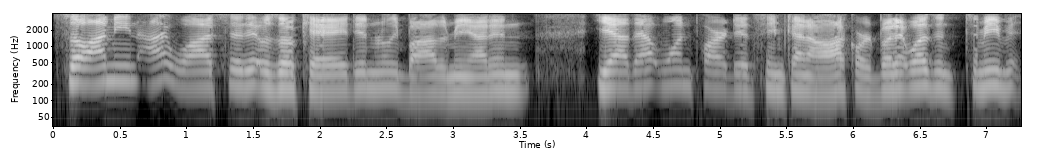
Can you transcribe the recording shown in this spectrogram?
So I mean, I watched it. It was okay. It didn't really bother me. I didn't. Yeah, that one part did seem kind of awkward, but it wasn't to me.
